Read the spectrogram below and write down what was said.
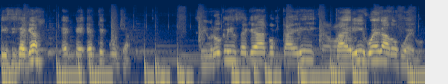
Y si se queda, es que, es que escucha. Si Brooklyn se queda con Kyrie. Kyrie juega dos juegos.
